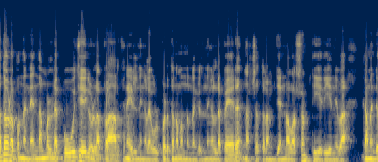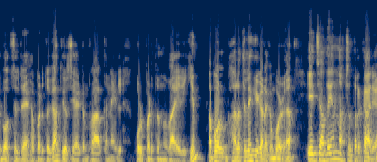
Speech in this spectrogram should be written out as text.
അതോടൊപ്പം തന്നെ നമ്മളുടെ പൂജയിലുള്ള പ്രാർത്ഥനയിൽ നിങ്ങളെ ഉൾപ്പെടുത്തണമെന്നുണ്ടെങ്കിൽ നിങ്ങളുടെ പേര് നക്ഷത്രം ജന്മവർഷം തീയതി എന്നിവ കമന്റ് ബോക്സിൽ രേഖപ്പെടുത്തുക. തീർച്ചയായിട്ടും പ്രാർത്ഥനയിൽ ഉൾപ്പെടുത്തുന്നതായിരിക്കും. അപ്പോൾ ഫലത്തിലേക്ക് കടക്കുമ്പോൾ ഈ ചതയം നക്ഷത്രക്കാര്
